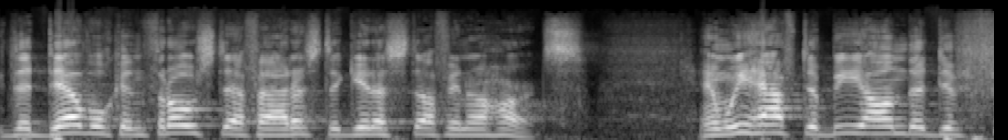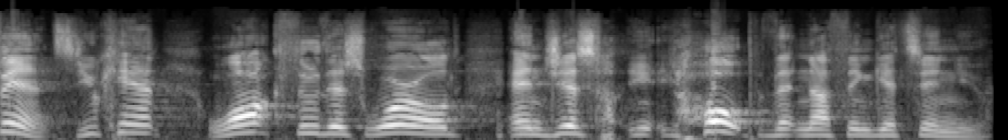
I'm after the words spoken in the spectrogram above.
the devil can throw stuff at us to get us stuff in our hearts? And we have to be on the defense. You can't walk through this world and just hope that nothing gets in you.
